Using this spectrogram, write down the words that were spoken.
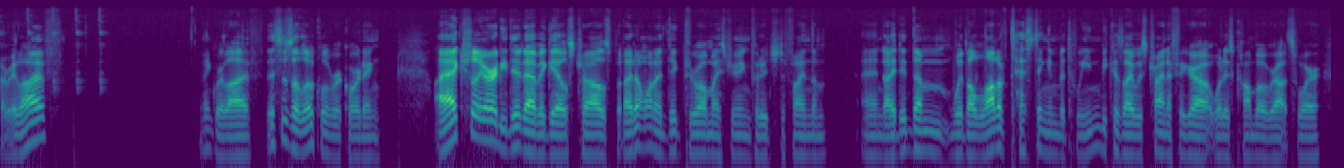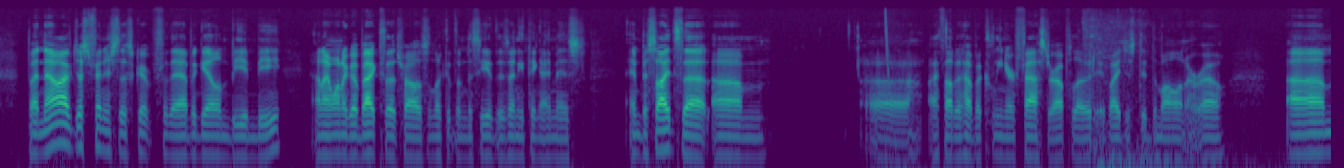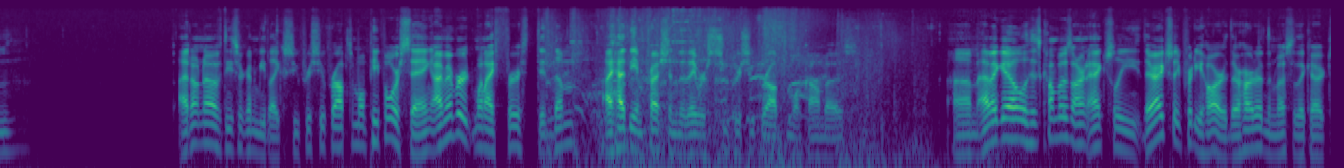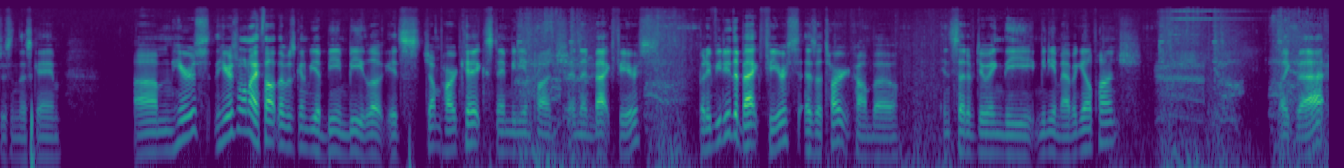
Are we live? I think we're live. This is a local recording. I actually already did Abigail's trials, but I don't want to dig through all my streaming footage to find them. And I did them with a lot of testing in between because I was trying to figure out what his combo routes were. But now I've just finished the script for the Abigail and B&B, and I want to go back to the trials and look at them to see if there's anything I missed. And besides that, um, uh, I thought I'd have a cleaner, faster upload if I just did them all in a row. Um, I don't know if these are going to be like super, super optimal. People were saying, I remember when I first did them, I had the impression that they were super, super optimal combos. Um, Abigail, his combos aren't actually, they're actually pretty hard. They're harder than most of the characters in this game. Um, here's here's one I thought that was going to be a B&B. Look, it's jump hard kick, stand medium punch, and then back fierce. But if you do the back fierce as a target combo, instead of doing the medium Abigail punch, like that,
